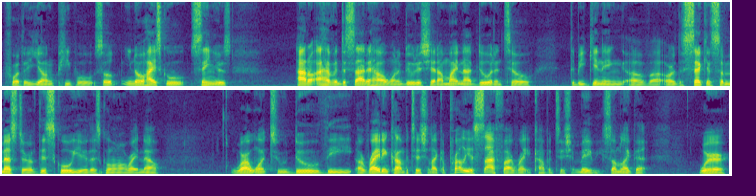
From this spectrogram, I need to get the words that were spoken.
for the young people. So you know, high school seniors. I don't. I haven't decided how I want to do this yet. I might not do it until the beginning of uh, or the second semester of this school year that's going on right now where I want to do the a writing competition, like a probably a sci-fi writing competition, maybe something like that, where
